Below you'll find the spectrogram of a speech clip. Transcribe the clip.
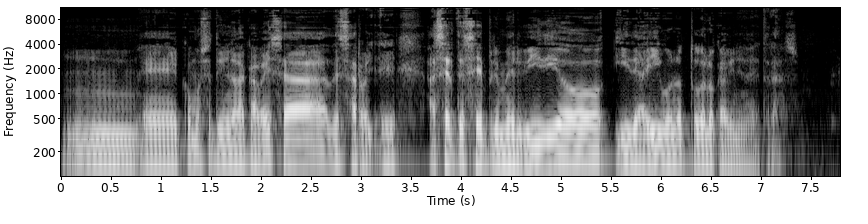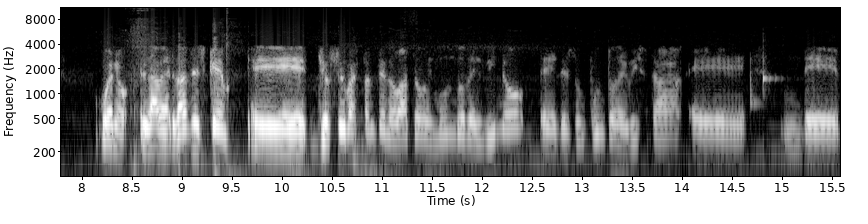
mm, eh, cómo se te a la cabeza eh, hacerte ese primer vídeo y de ahí, bueno, todo lo que ha venido detrás? Bueno, la verdad es que eh, yo soy bastante novato en el mundo del vino desde un punto de vista de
